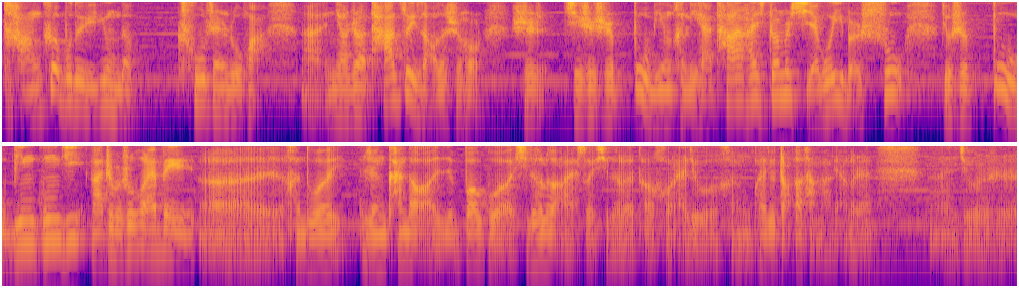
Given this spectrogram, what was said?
坦克部队用的。出神入化啊！你要知道，他最早的时候是其实是步兵很厉害，他还专门写过一本书，就是步兵攻击啊。这本书后来被呃很多人看到，包括希特勒哎，所以希特勒到后来就很快就找到他们两个人，嗯，就是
